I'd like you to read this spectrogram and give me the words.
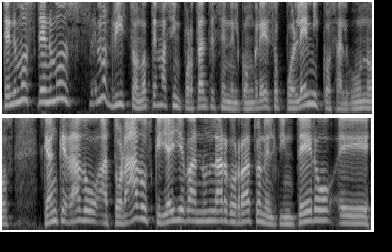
Tenemos, tenemos, hemos visto, ¿no? Temas importantes en el Congreso, polémicos algunos, que han quedado atorados, que ya llevan un largo rato en el tintero. Eh,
